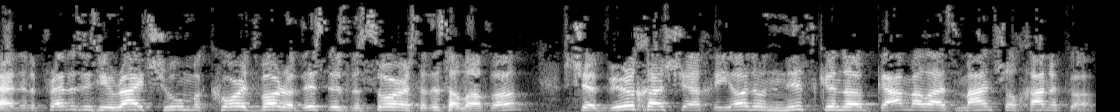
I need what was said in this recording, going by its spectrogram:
And in the parentheses he writes, Shu makor dvara. This is the source of this halacha. Shebircha shechiyanu niskana gamal azman shel Chanukah.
